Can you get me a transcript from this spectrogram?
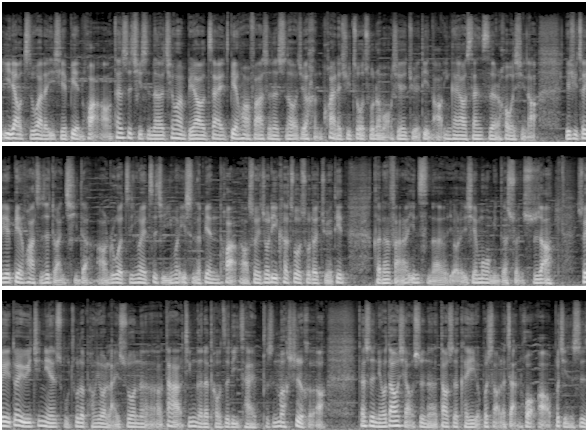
意料之外的一些变化啊。但是，其实呢，千万不要在变化发生的时候就很快的去做出了某些决定啊，应该要三思而后行啊。也许这些变化只是短期的啊，如果因为自己因为一时的变化啊，所以就立刻做出了决定，可能反而因此呢有了一些莫名的损失啊。所以，对于今年属猪的朋友来说呢，大金额的投资理财不是那么适合啊。但是牛刀小试呢，倒是可以有不少的斩获啊。不仅是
